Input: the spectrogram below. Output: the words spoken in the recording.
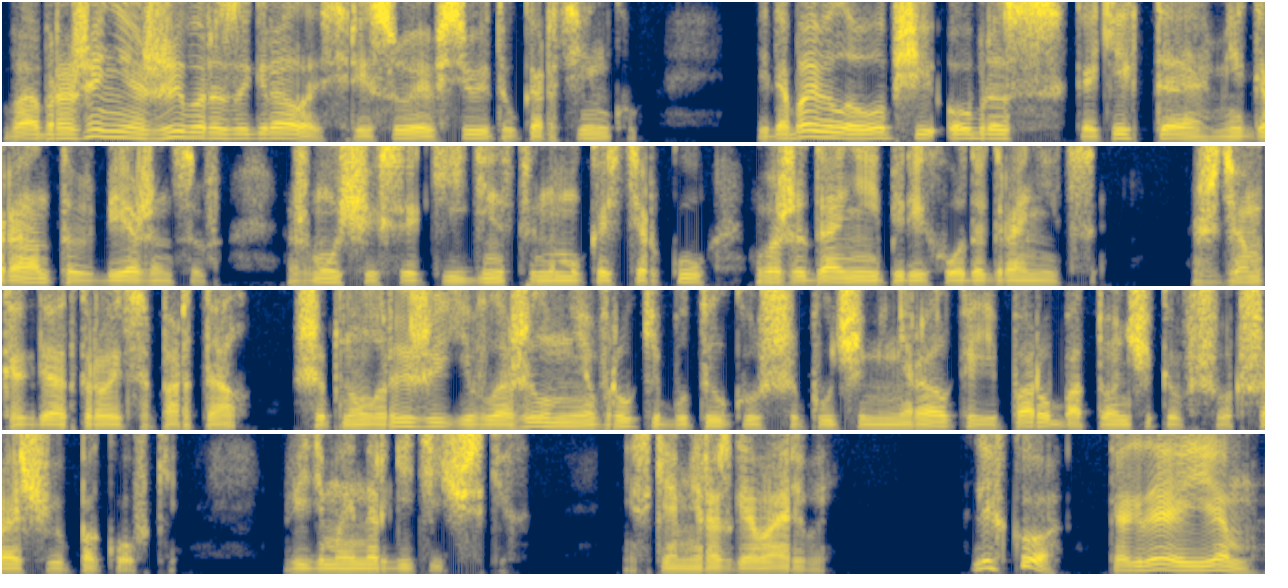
Воображение живо разыгралось, рисуя всю эту картинку — и добавила общий образ каких-то мигрантов-беженцев, жмущихся к единственному костерку в ожидании перехода границы. «Ждем, когда откроется портал», — шепнул Рыжий и вложил мне в руки бутылку с шипучей минералкой и пару батончиков в шуршащей упаковке. Видимо, энергетических. «Ни с кем не разговаривай». «Легко. Когда я ем,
